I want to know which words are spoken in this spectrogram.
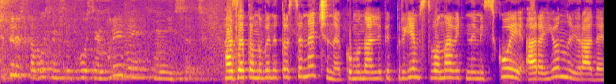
488 гривень в місяць. Газета Новини Тростянеччини комунальне підприємство навіть не міської, а районної ради.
